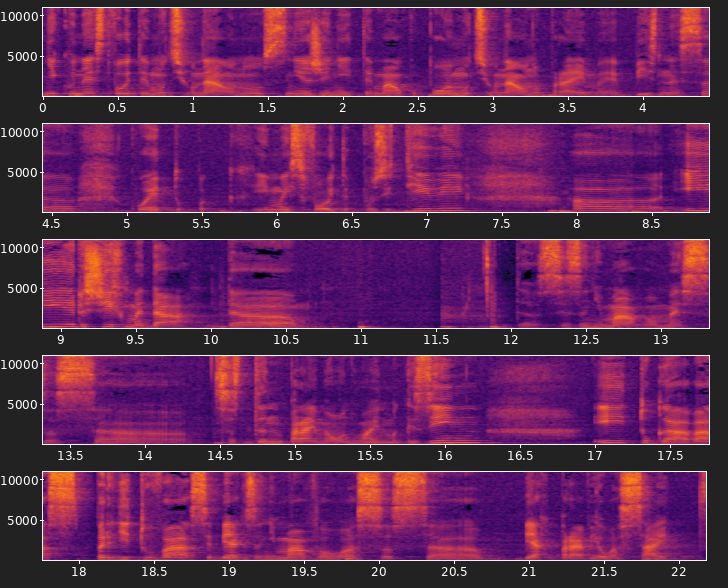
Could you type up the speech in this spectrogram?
никой не е с твоята емоционалност. Ние жените малко по-емоционално правиме бизнеса, което пък има и своите позитиви. А, и решихме да, да да се занимаваме с, а, с да направим онлайн магазин. И тогава аз преди това се бях занимавала с... А, бях правила сайт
